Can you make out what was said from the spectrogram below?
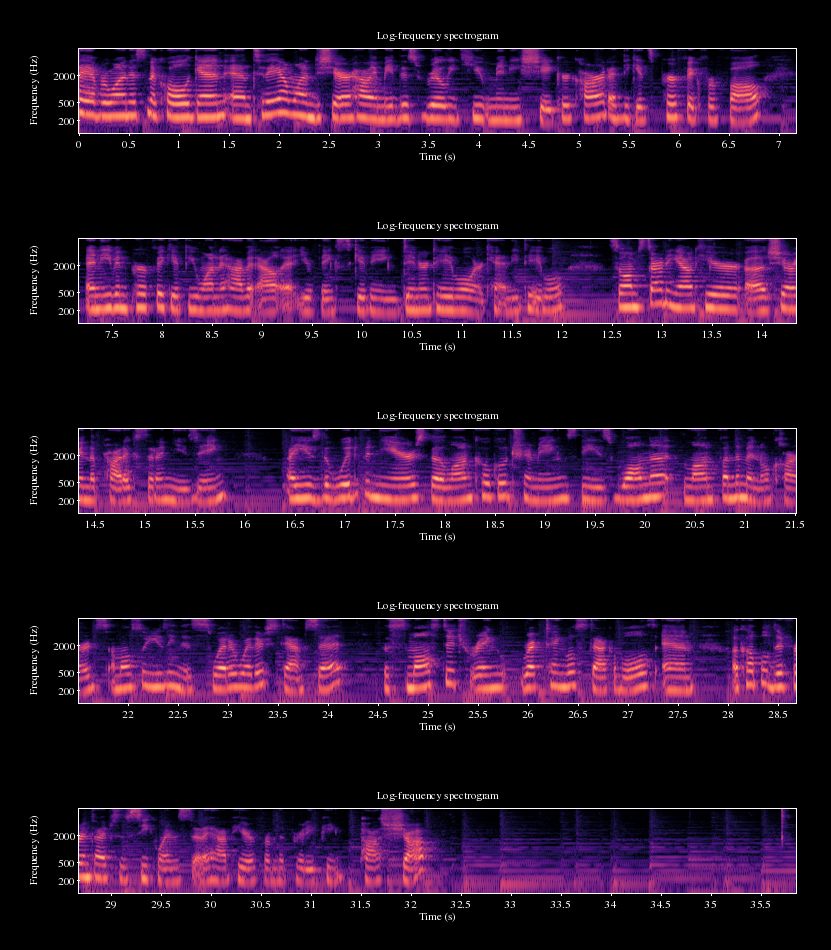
Hi everyone, it's Nicole again and today I wanted to share how I made this really cute mini shaker card. I think it's perfect for fall and even perfect if you want to have it out at your Thanksgiving dinner table or candy table. So I'm starting out here uh, sharing the products that I'm using. I use the wood veneers, the lawn cocoa trimmings, these walnut lawn fundamental cards. I'm also using this sweater weather stamp set, the small stitch ring rectangle stackables, and a couple different types of sequins that I have here from the Pretty Pink Posh shop.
